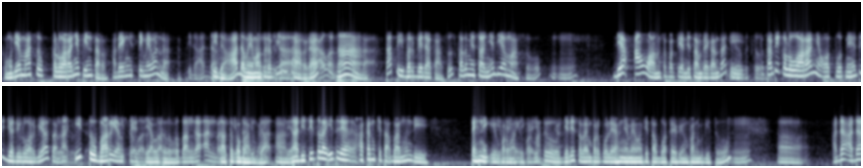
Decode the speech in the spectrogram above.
kemudian masuk, keluarannya pintar. Ada yang istimewa enggak? tidak ada Tidak ada, memang Karena sudah sudah pintar kan? awal nah, pintar. tapi berbeda kasus kalau misalnya dia masuk, Mm-mm. Dia awam seperti yang disampaikan tadi, Iya, betul. tetapi keluarannya outputnya itu jadi luar biasa. Luar nah, biasa. itu baru yang Itu baru spesial suatu tuh. kebanggaan bagi Satu kita kebanggaan. juga gitu ya. Nah, di situlah itu yang akan kita bangun di teknik Di teknik informatika, itu. informatika. Jadi selain perkuliahannya memang kita buat having fun begitu, Mm. eh, ada ada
